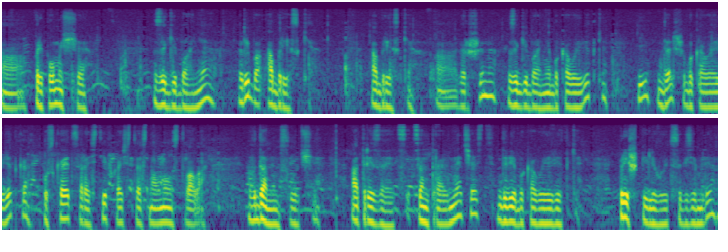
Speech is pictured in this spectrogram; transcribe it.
а, при помощи загибания, либо обрезки. Обрезки а, вершины, загибания боковой ветки и дальше боковая ветка пускается расти в качестве основного ствола. В данном случае отрезается центральная часть, две боковые ветки пришпиливаются к земле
